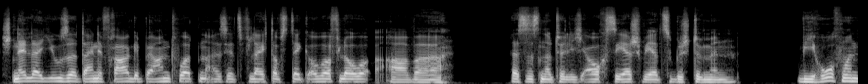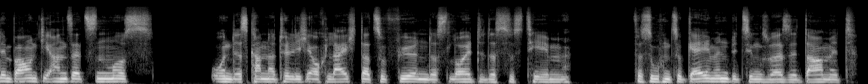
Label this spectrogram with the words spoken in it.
schneller User deine Frage beantworten als jetzt vielleicht auf Stack Overflow, aber es ist natürlich auch sehr schwer zu bestimmen, wie hoch man den Bounty ansetzen muss. Und es kann natürlich auch leicht dazu führen, dass Leute das System versuchen zu gamen, beziehungsweise damit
